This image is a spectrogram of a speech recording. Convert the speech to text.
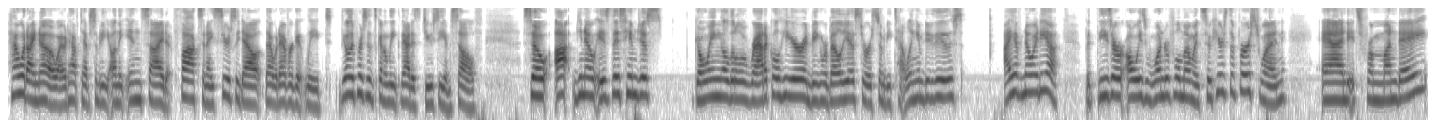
how would I know? I would have to have somebody on the inside at Fox, and I seriously doubt that would ever get leaked. The only person that's going to leak that is Doocy himself. So, uh, you know, is this him just going a little radical here and being rebellious, or somebody telling him to do this? I have no idea. But these are always wonderful moments. So here's the first one and it's from Monday.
